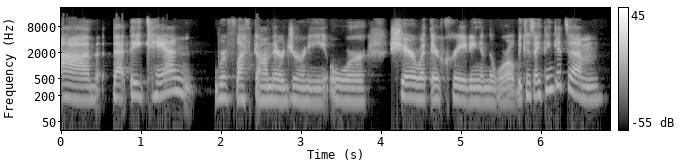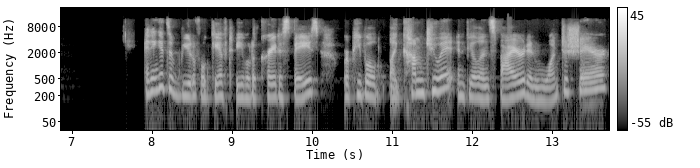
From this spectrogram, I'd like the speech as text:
um, that they can reflect on their journey or share what they're creating in the world because i think it's um I think it's a beautiful gift to be able to create a space where people like come to it and feel inspired and want to share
